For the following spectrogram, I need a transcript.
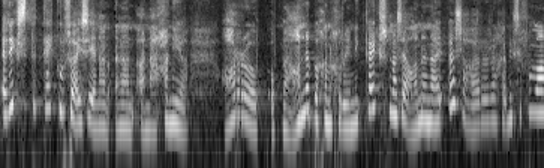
En ek sit te kyk op so hy sê en dan en dan en dan gaan hy hare op op my hande begin groei en ek kyk so na sy hande en hy is harerig en ek sê vir my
